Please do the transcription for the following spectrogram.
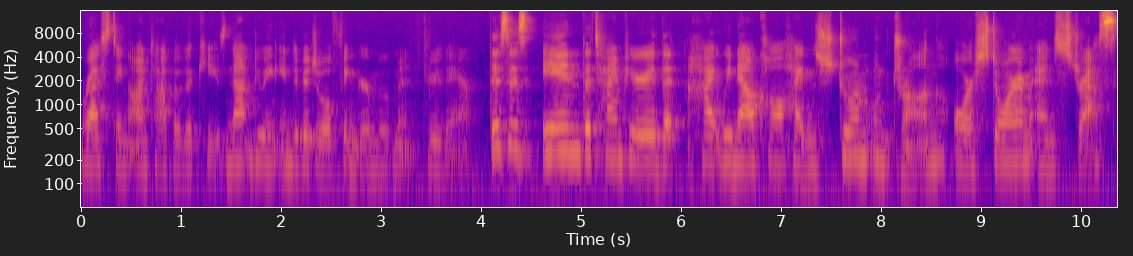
resting on top of the keys, not doing individual finger movement through there. This is in the time period that we now call Haydn's Sturm und Drang, or storm and stress.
